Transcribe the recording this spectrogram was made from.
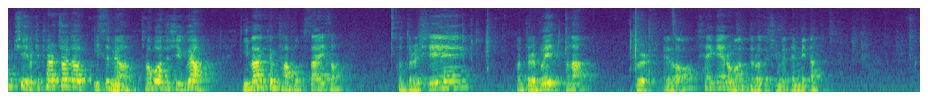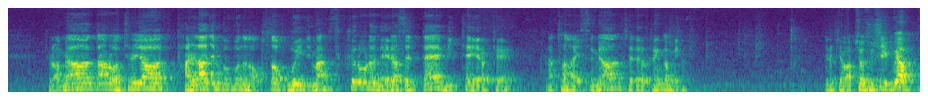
혹시 이렇게 펼쳐져 있으면 접어주시고요. 이만큼 다 복사해서 컨트롤 C, 컨트롤 V 하나, 둘 해서 세 개로 만들어 주시면 됩니다. 그러면 따로 틀려 달라진 부분은 없어 보이지만 스크롤을 내렸을 때 밑에 이렇게 나타나 있으면 제대로 된 겁니다. 이렇게 맞춰 주시고요.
